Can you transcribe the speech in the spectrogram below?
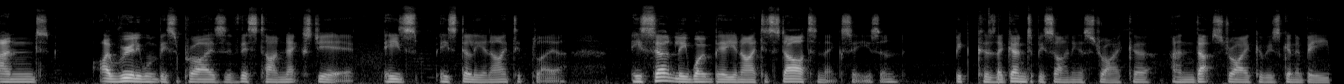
and I really wouldn't be surprised if this time next year he's he's still a United player. He certainly won't be a United starter next season because they're going to be signing a striker, and that striker is going to be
